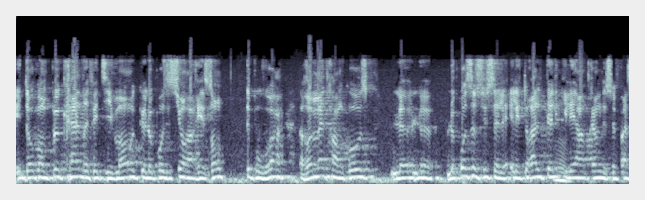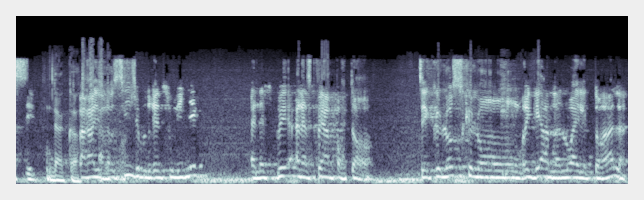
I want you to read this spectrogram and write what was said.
Et donc, on peut craindre effectivement que l'opposition a raison de pouvoir remettre en cause le, le, processus électoral tel qu'il est en train de se passer. D'accord. Par ailleurs aussi, je voudrais souligner un aspect, un aspect important. C'est que lorsque l'on regarde la loi électorale,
